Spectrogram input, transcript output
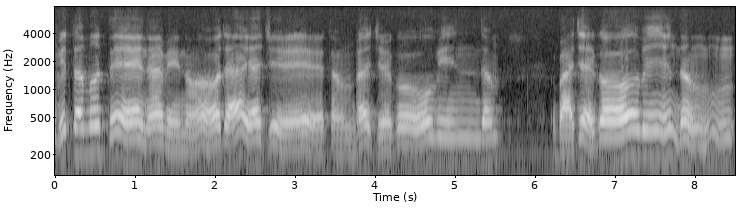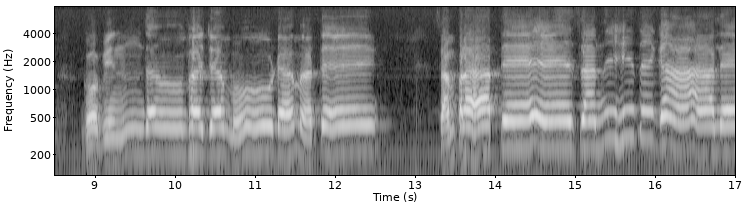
వితముతేన వినోదయ చేతం భజ గోవిందం. భజ గోవిందం గోవిందం భజ మూఢమతే. సంప్రాప్తే సన్నిహిత గాలే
